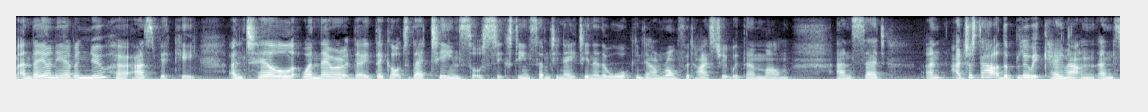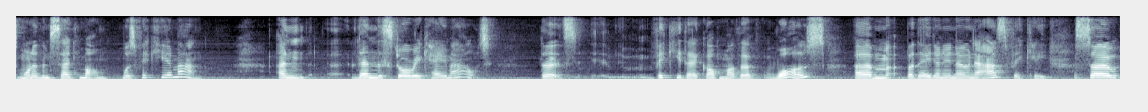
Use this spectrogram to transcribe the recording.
And they only ever knew her as Vicky until when they were they, they got to their teens, sort of 16, 17, 18, and they were walking down Romford High Street with their mum and said, and just out of the blue it came out, and, and one of them said, "Mom, was Vicky a man? And then the story came out that Vicky, their godmother, was, um, but they'd only known her as Vicky. So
